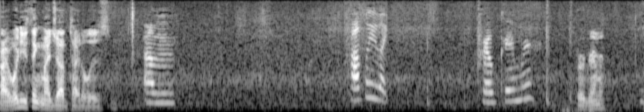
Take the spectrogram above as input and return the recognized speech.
All right, what do you think my job title is? Um, probably like programmer. Programmer? Yeah.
